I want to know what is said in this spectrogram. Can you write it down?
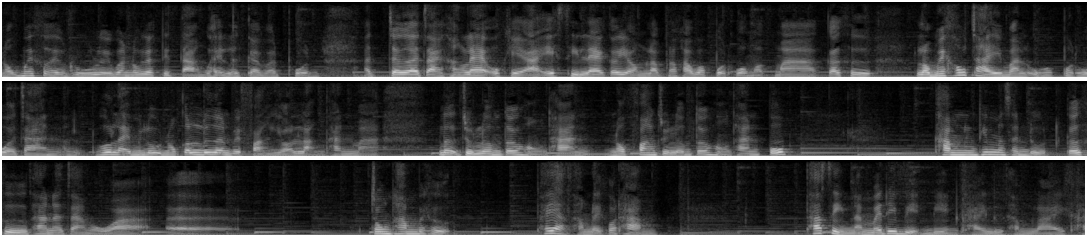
นกไม่เคยรู้เลยว่านกจะติดตามใครเรื่องการวัดผล เจออาจารย์ครั้งแรกโอเค RX ทีแรกก็ยอมรับนะคะว่าปวดหัวมากๆ ก็คือเราไม่เข้าใจมันโอ้ปวดหัวอาจารย์พูดอะไรไม่รู้นกก็เลื่อนไปฟังย้อนหลังท่านมาเลืจุดเริ่มต้นของท่าน นกฟังจุดเริ่มต้นของท่านปุ๊บคำหนึ่งที่มันสะดุดก็คือท่านอาจารย์บอกว่า จงทำไปเถอะ ถ้าอยากทำอะไรก็ทำถ้าสิ่งนั้นไม่ได้เบียดเบียนใครหรือทำร้ายใคร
